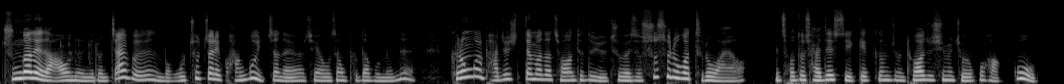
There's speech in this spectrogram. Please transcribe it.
중간에 나오는 이런 짧은 뭐 5초짜리 광고 있잖아요. 제 영상 보다 보면은 그런 걸 봐주실 때마다 저한테도 유튜브에서 수수료가 들어와요. 저도 잘 될 수 있게끔 좀 도와주시면 좋을 것 같고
